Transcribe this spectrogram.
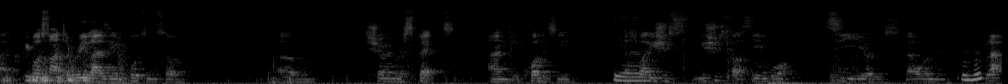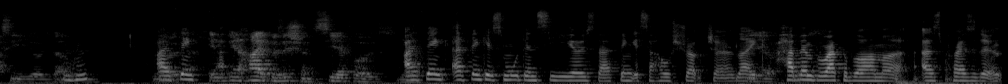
like people are starting to realize the importance of um, showing respect and equality yeah. that's why you should you should start seeing more CEOs that are women, Mhm. black CEOs that are Mhm. women. You I know, think- in, in high positions, CFOs. I think I think it's more than CEOs. That I think it's a whole structure. Like Yeah, having course. Barack Obama as president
